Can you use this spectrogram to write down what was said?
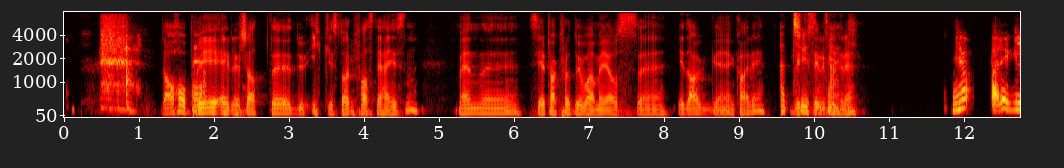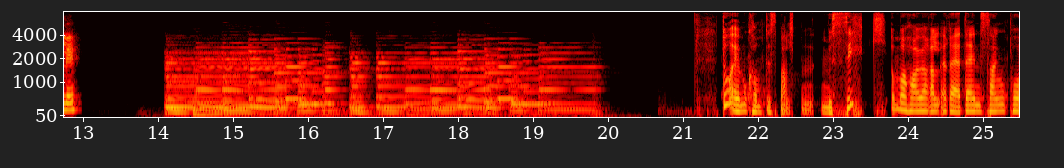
da håper vi ellers at du ikke står fast i heisen. Men uh, sier takk for at du var med oss uh, i dag, Kari. Lykke til videre. Ja, bare hyggelig. Da er vi kommet til spalten musikk, og vi har jo allerede en sang på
